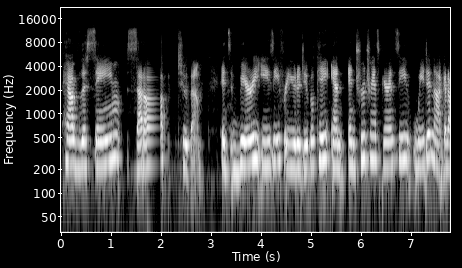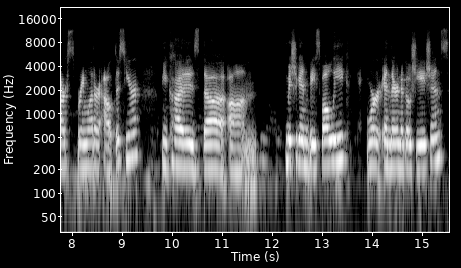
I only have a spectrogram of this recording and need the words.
have the same setup to them. It's very easy for you to duplicate. And in true transparency, we did not get our spring letter out this year because the um, Michigan Baseball League were in their negotiations.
